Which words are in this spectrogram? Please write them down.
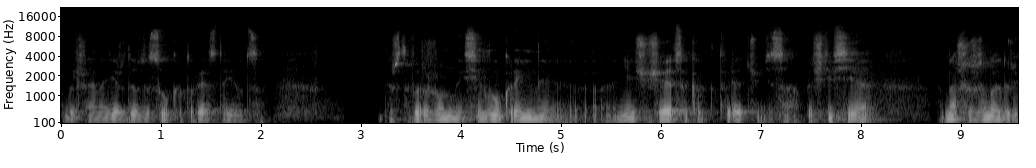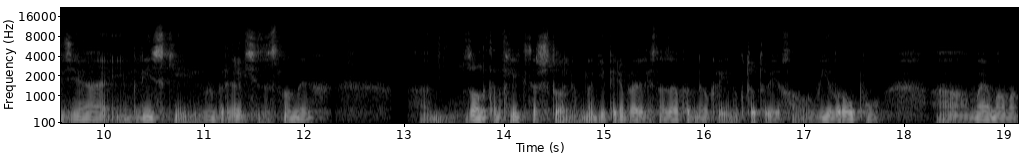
и большая надежда в ЗСУ, которая остается. Потому что вооруженные силы Украины, они ощущаются, как творят чудеса. Почти все наши с женой друзья и близкие выбрались из основных эм, зон конфликта, что ли. Многие перебрались на Западную Украину, кто-то уехал в Европу. А, моя мама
